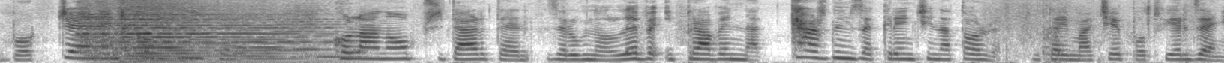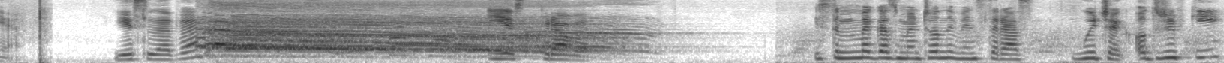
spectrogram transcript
Bo challenge complete. Kolano przytarte, zarówno lewe i prawe na każdym zakręcie na torze. Tutaj macie potwierdzenie. Jest lewe i jest prawe. Jestem mega zmęczony, więc teraz łyczek odżywki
